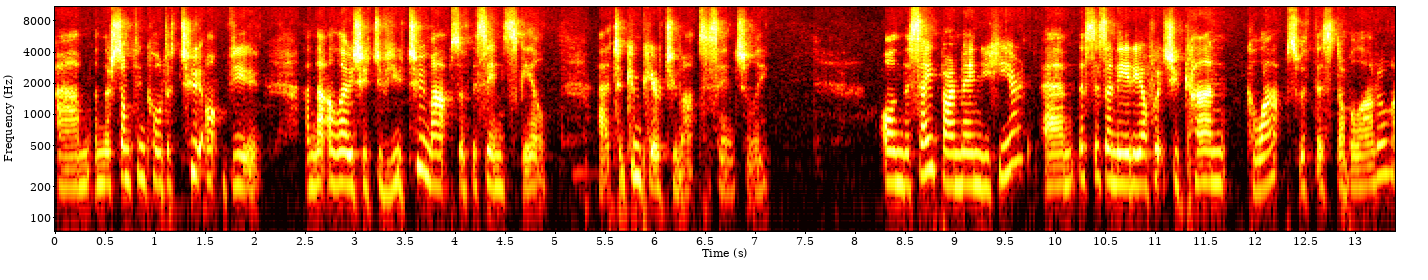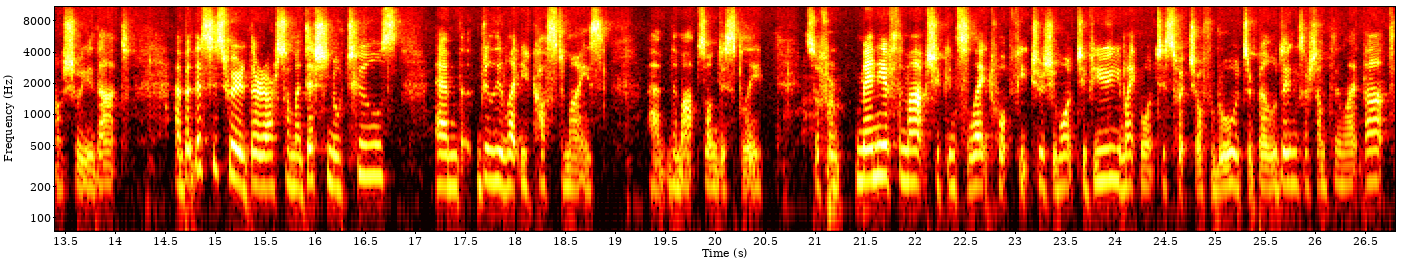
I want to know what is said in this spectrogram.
um, and there's something called a two-up view, and that allows you to view two maps of the same scale, uh, to compare two maps essentially. On the sidebar menu here, um, this is an area of which you can collapse with this double arrow. I'll show you that. Um, but this is where there are some additional tools um, that really let you customize um, the maps on display. So for many of the maps, you can select what features you want to view. You might want to switch off roads or buildings or something like that.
